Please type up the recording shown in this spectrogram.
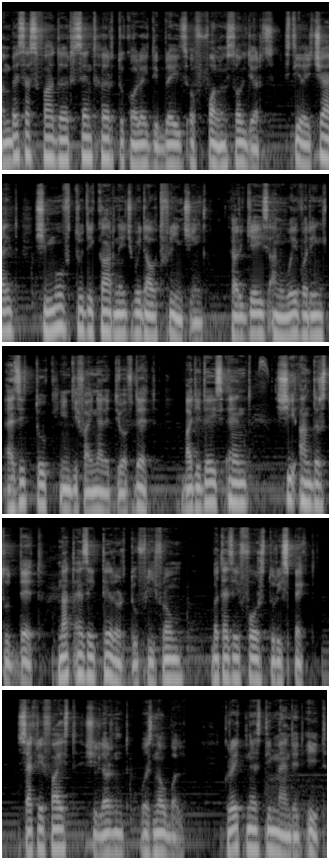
Ambessa's father sent her to collect the blades of fallen soldiers. Still a child, she moved through the carnage without flinching, her gaze unwavering as it took in the finality of death. By the day's end, she understood death not as a terror to flee from, but as a force to respect. Sacrificed, she learned, was noble. Greatness demanded it.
